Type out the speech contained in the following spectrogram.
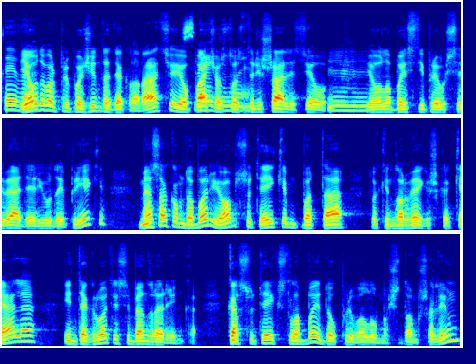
Tai va. jau dabar pripažinta deklaracija, jau pačios tos Sveikinimai. trys šalis jau, mm -hmm. jau labai stipriai užsivedė ir juda į priekį. Mes sakom, dabar joms suteikim va tą tokį norvegišką kelią, integruotis į bendrą rinką, kas suteiks labai daug privalumų šitom šalim,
